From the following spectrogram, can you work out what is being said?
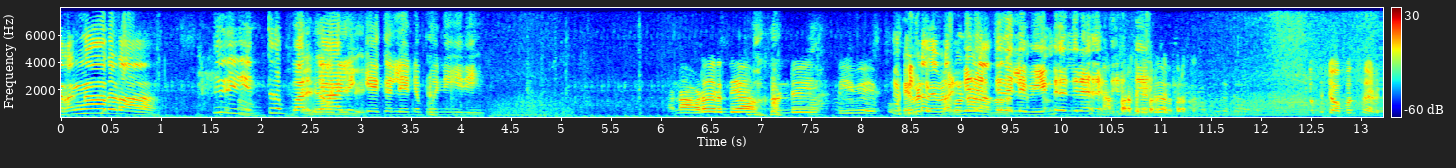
ഇറങ്ങാതെടാ. എത്ര പറഞ്ഞാലും കേക്കല്ലേ എന്റെ പൊന്നിഗിരി അണ്ണാ അവിടെ നിർത്തിയ വണ്ടി എന്തിനാ? ഓപ്പോസിറ്റ് സൈഡ്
